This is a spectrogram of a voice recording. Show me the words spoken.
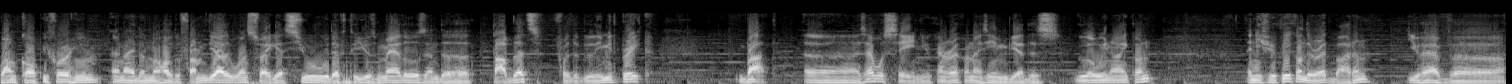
one copy for him, and I don't know how to farm the other one, so I guess you would have to use medals and the tablets for the limit break. But, uh, as I was saying, you can recognize him via this glowing icon, and if you click on the red button, you have uh,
